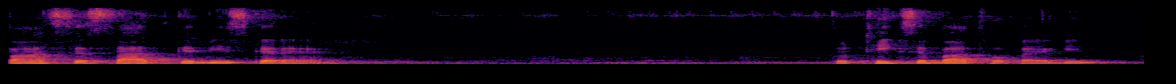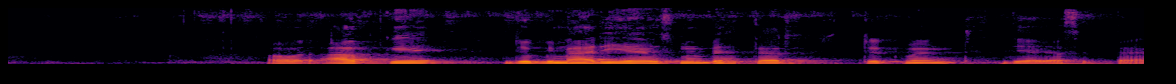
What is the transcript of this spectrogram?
पाँच से सात के बीच करें तो ठीक से बात हो पाएगी। और आपके जो बीमारी है, उसमें बेहतर ट्रीटमेंट दिया जा सकता है।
